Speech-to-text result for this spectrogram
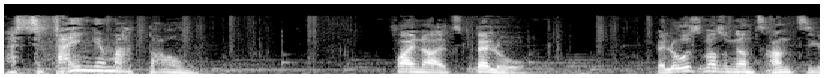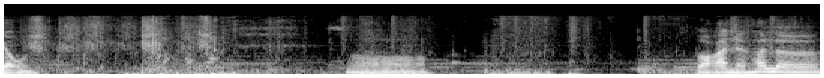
Hast du fein gemacht, Baum. Feiner als Bello. Bello ist immer so ein ganz ranziger Hund. So. Ich brauche eine Hölle.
